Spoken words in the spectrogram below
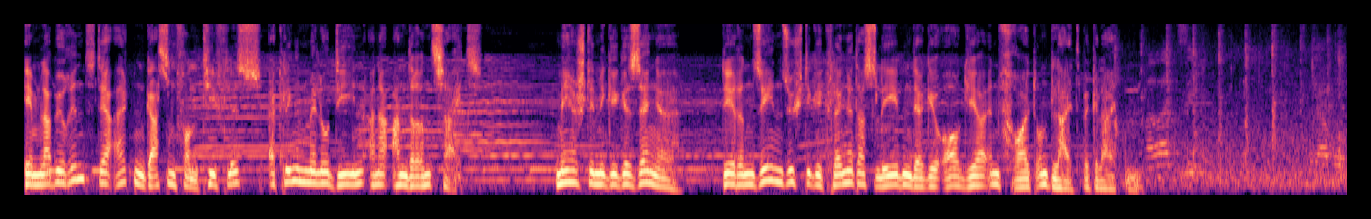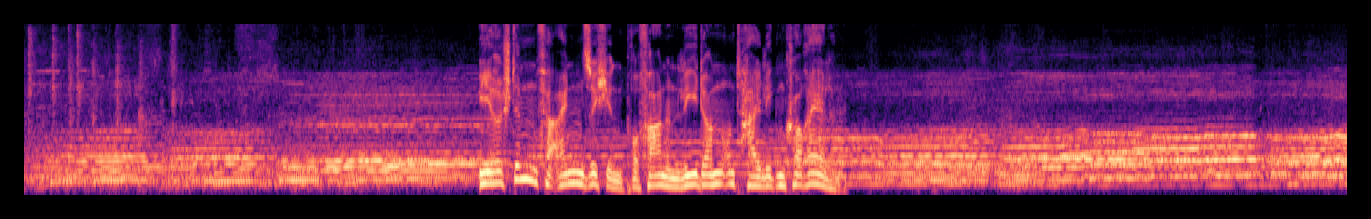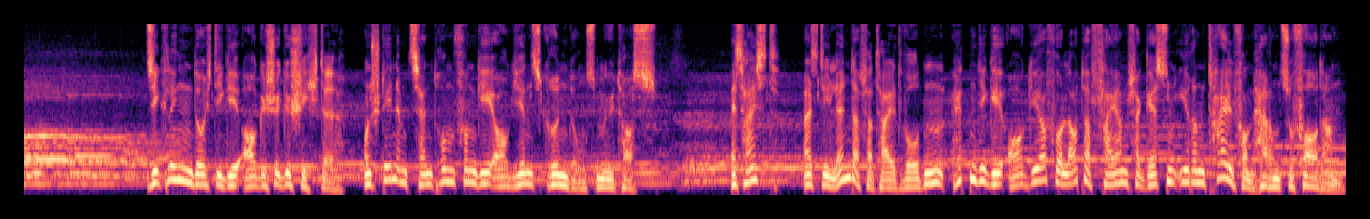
Im Labyrinth der alten Gassen von Tiflis erklingen Melodien einer anderen Zeit. Mehrstimmige Gesänge, deren sehnsüchtige Klänge das Leben der Georgier in Freud und Leid begleiten. Ihre Stimmen vereinen sich in profanen Liedern und heiligen Chorälen. Sie klingen durch die georgische Geschichte und stehen im Zentrum von Georgiens Gründungsmythos. Es heißt, als die Länder verteilt wurden, hätten die Georgier vor lauter Feiern vergessen, ihren Teil vom Herrn zu fordern.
